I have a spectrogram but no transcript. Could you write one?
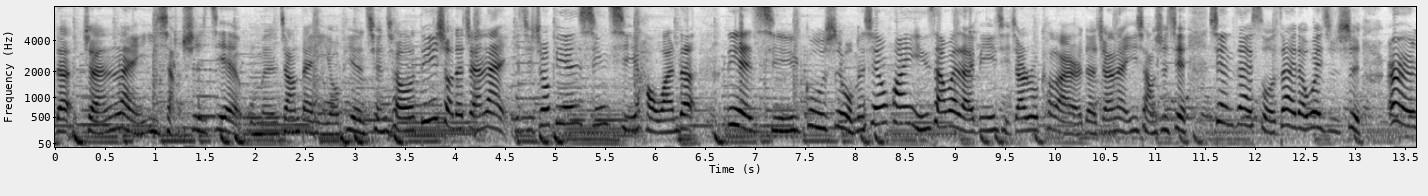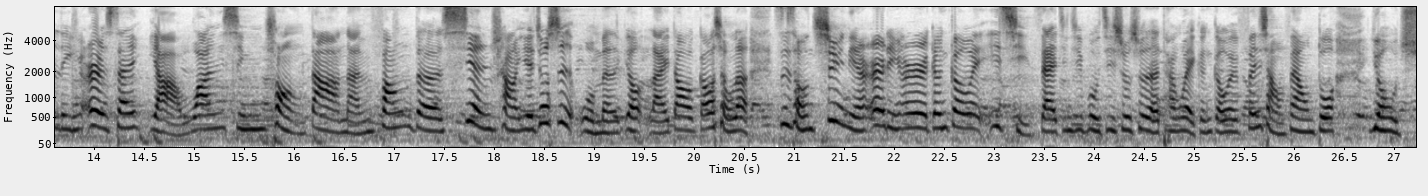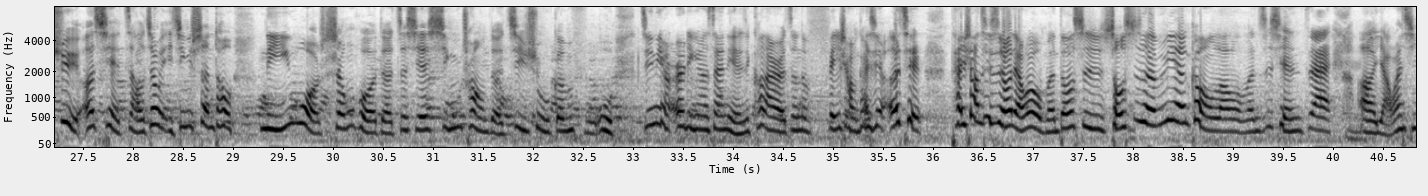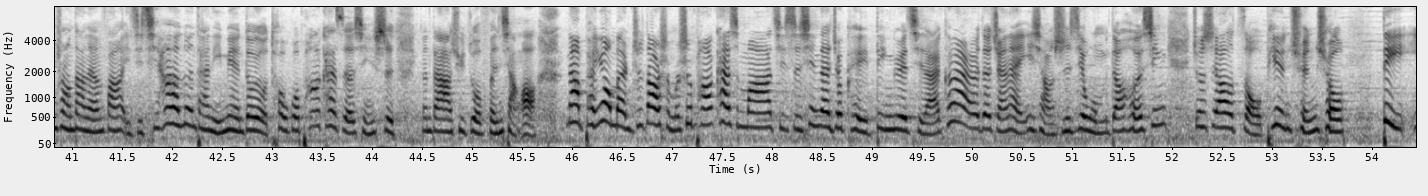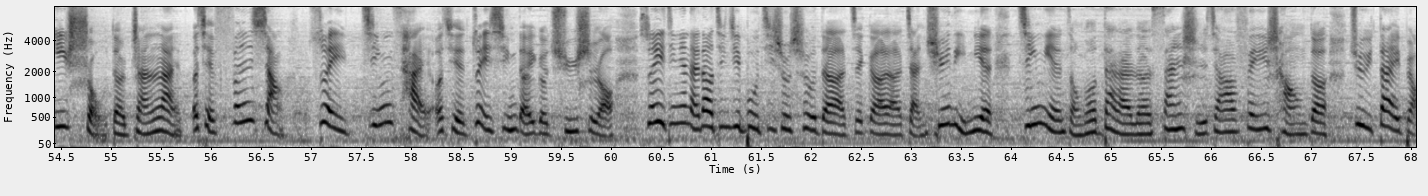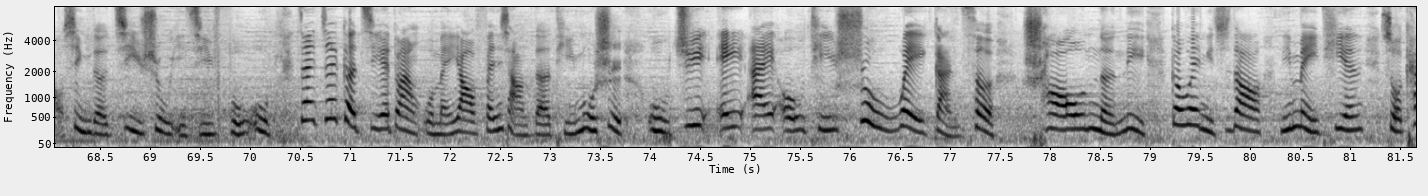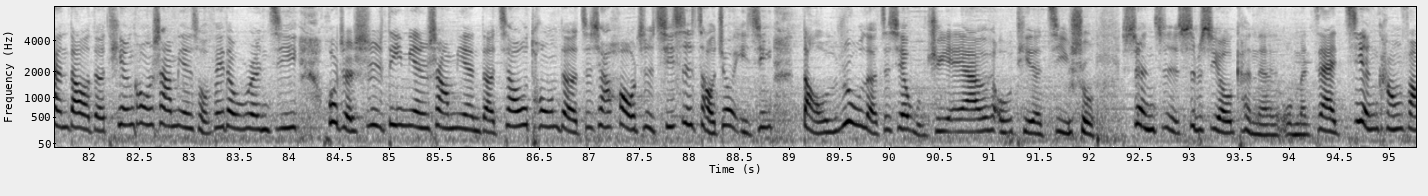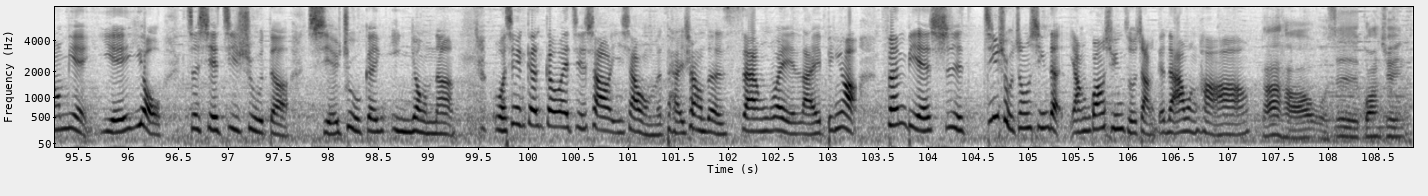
的展览异想世界，我们将带你游遍全球第一手的展览以及周边新奇好玩的猎奇故事。我们先欢迎三位来宾一起加入克莱尔的展览异想世界。现在所在的位置是二零二三亚湾新创大南方的现场，也就是我们又来到高雄了。自从去年二零二二跟各位一起在经济部技术处的摊位跟各位分享非常多有趣，而且早就已经渗透你我生活的这些新创的技术跟服务。今年二零二三年，克莱尔真的非常开心，而且台上实有两位我们都是熟悉的面孔了。我们之前在呃亚湾新创大南方以及其他的论坛里面都有透过 podcast 的形式跟大家去做分享哦。那朋友们知道什么是 podcast 吗？其实现在就可以订阅起来。克莱尔的展览异想世界，我们的核心就是要走遍全球第一手的展览，而且分享。最精彩而且最新的一个趋势哦，所以今天来到经济部技术处的这个展区里面，今年总共带来了三十家非常的具代表性的技术以及服务。在这个阶段，我们要分享的题目是五 G AIoT 数位感测超能力。各位，你知道你每天所看到的天空上面所飞的无人机，或者是地面上面的交通的这些后置，其实早就已经导入了这些五 G AIoT 的技术，甚至是不是有可能我们在健康方面也有这些技术的协助跟应用呢？我先跟各位介绍一下我们台上的三位来宾哦，分别是金属中心的杨光勋组长，跟大家问好。大家好，我是光勋。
